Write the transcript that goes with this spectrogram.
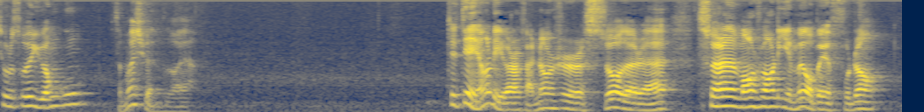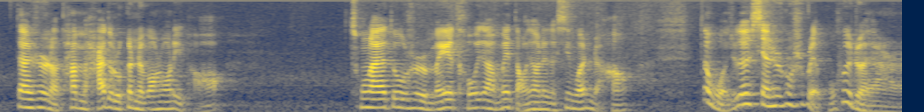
就是作为员工怎么选择呀？这电影里边儿反正是所有的人，虽然王双立没有被扶正，但是呢，他们还都是跟着王双立跑。从来都是没投向、没倒向这个新馆长。但我觉得现实中是不是也不会这样啊？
